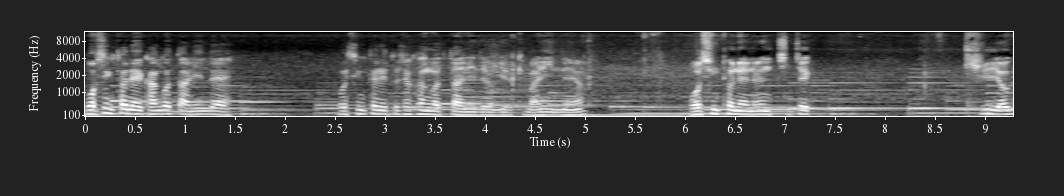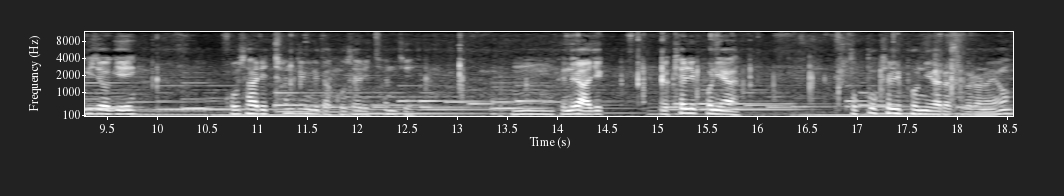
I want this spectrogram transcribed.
워싱턴에 간 것도 아닌데 워싱턴에 도착한 것도 아닌데 여기 이렇게 많이 있네요. 워싱턴에는 진짜 길 여기저기 고사리 천지입니다. 고사리 천지. 음 근데 아직 캘리포니아 북부 캘리포니아라서 그러나요?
